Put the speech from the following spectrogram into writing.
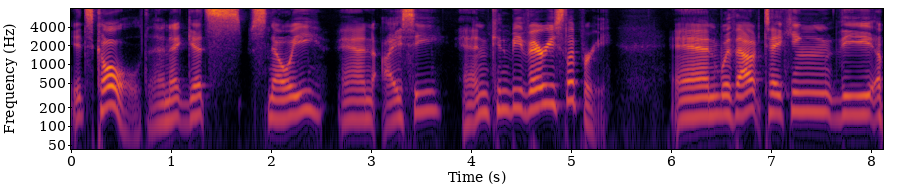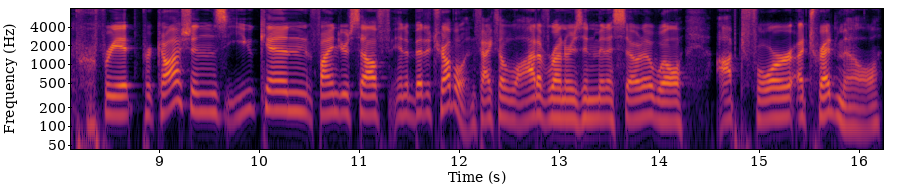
it's cold and it gets snowy and icy and can be very slippery. And without taking the appropriate precautions, you can find yourself in a bit of trouble. In fact, a lot of runners in Minnesota will opt for a treadmill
